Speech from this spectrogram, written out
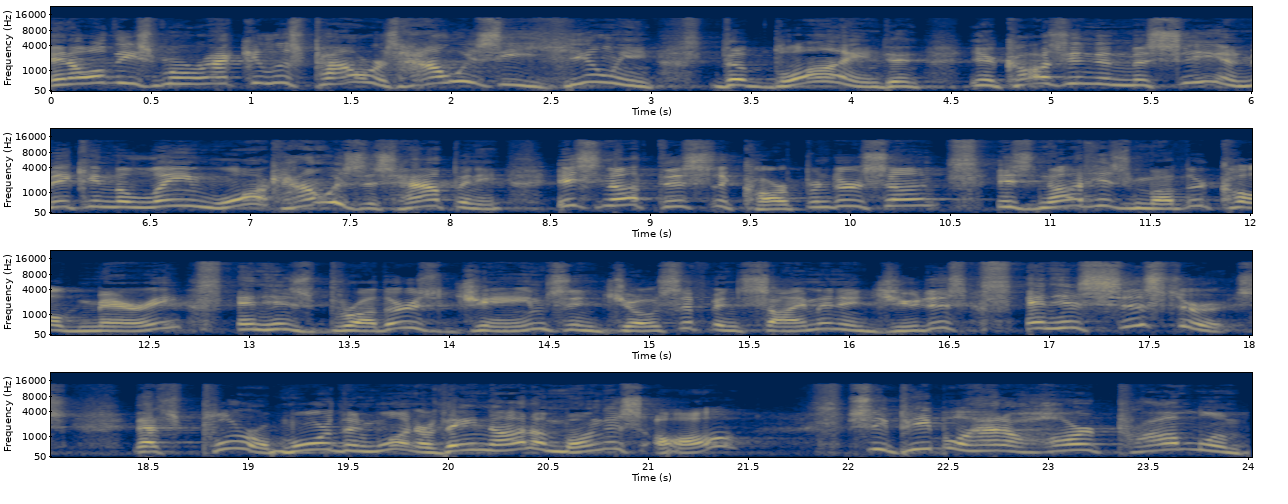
and all these miraculous powers? How is he healing the blind and you know, causing them to see and making the lame walk? How is this happening? Is not this the carpenter's son? Is not his mother called Mary and his brothers? James and Joseph and Simon and Judas and his sisters. That's plural, more than one. Are they not among us all? See, people had a hard problem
